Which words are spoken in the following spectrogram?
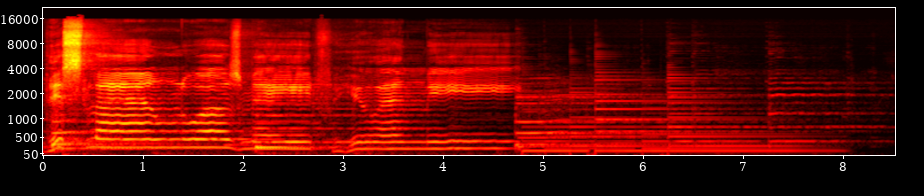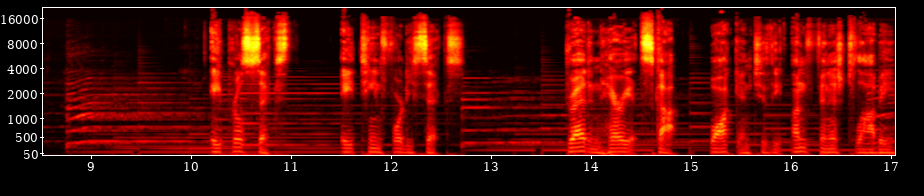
This land was made April 6, 1846. Dred and Harriet Scott walk into the unfinished lobby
